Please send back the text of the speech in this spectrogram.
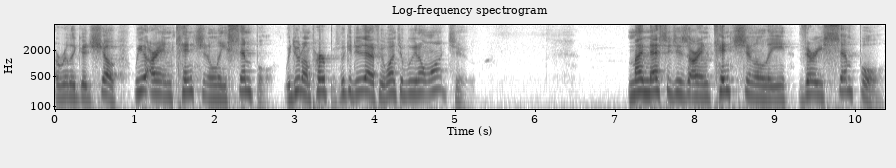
a really good show. We are intentionally simple. We do it on purpose. We could do that if we want to, but we don't want to. My messages are intentionally very simple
